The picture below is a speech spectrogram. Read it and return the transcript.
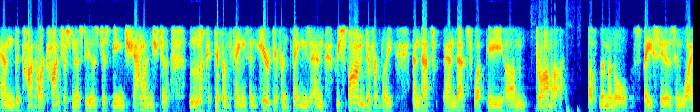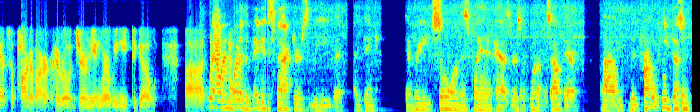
and the con- our consciousness is just being challenged to look at different things and hear different things and respond differently, and that's and that's what the um, drama of liminal space is, and why it's a part of our heroic journey and where we need to go. Uh, well, and one of the biggest factors, Lee, that I think every soul on this planet has, there isn't one of us out there um, that probably doesn't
